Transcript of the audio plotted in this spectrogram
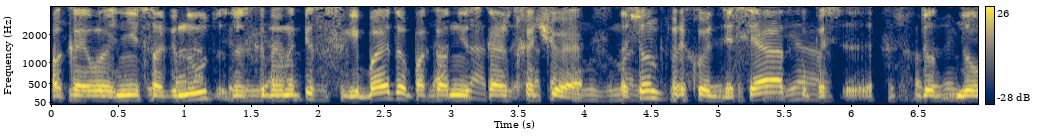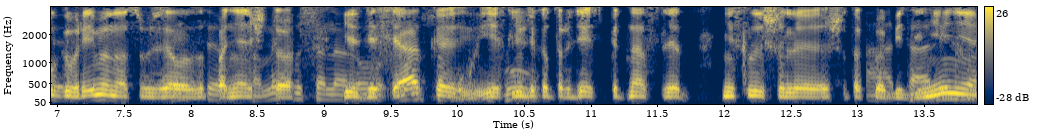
пока его не согнут, то есть когда написано «согибают его», пока он не скажет «хочу я». То есть он приходит в десятку, долгое время у нас взяло понять, что есть десятка, есть люди, которые 10-15 лет не слышали, что такое объединение.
